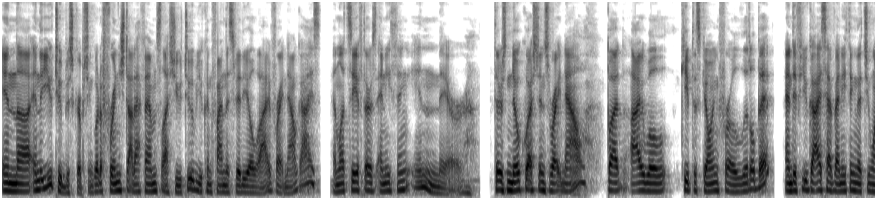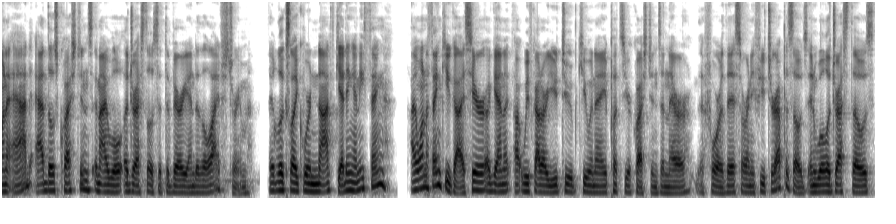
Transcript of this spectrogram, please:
in the in the YouTube description. Go to fringe.fm slash YouTube. You can find this video live right now, guys. And let's see if there's anything in there. There's no questions right now, but I will keep this going for a little bit. And if you guys have anything that you want to add, add those questions and I will address those at the very end of the live stream. It looks like we're not getting anything. I want to thank you guys here again. Uh, we've got our YouTube Q and A. Puts your questions in there for this or any future episodes, and we'll address those.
